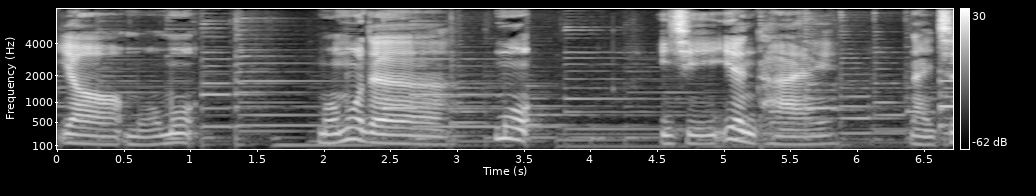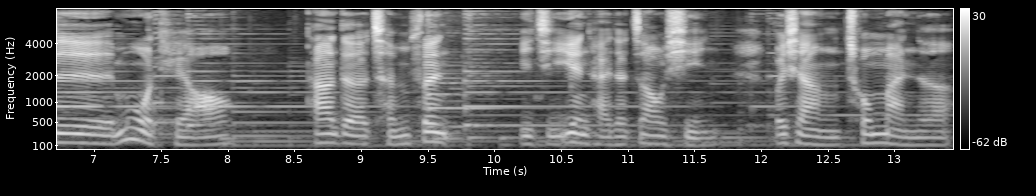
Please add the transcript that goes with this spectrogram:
要磨墨，磨墨的墨以及砚台乃至墨条它的成分以及砚台的造型，我想充满了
